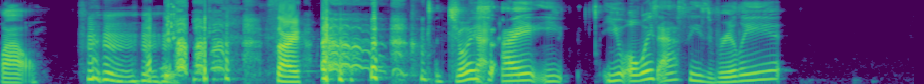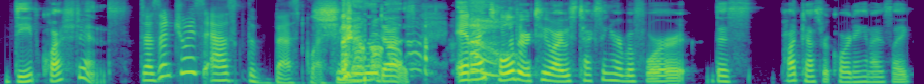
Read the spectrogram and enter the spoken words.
Wow. Sorry. Joyce, I you, you always ask these really deep questions. Doesn't Joyce ask the best questions? She really does. And I told her too. I was texting her before this podcast recording and I was like,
